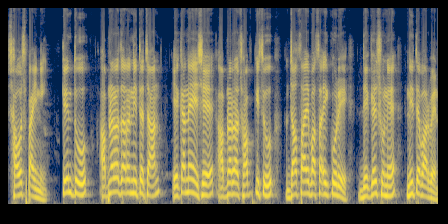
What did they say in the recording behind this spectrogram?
সাহস পাইনি। কিন্তু আপনারা যারা নিতে চান, এখানে এসে আপনারা সব কিছু যাচাই বাছাই করে দেখে শুনে নিতে পারবেন।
